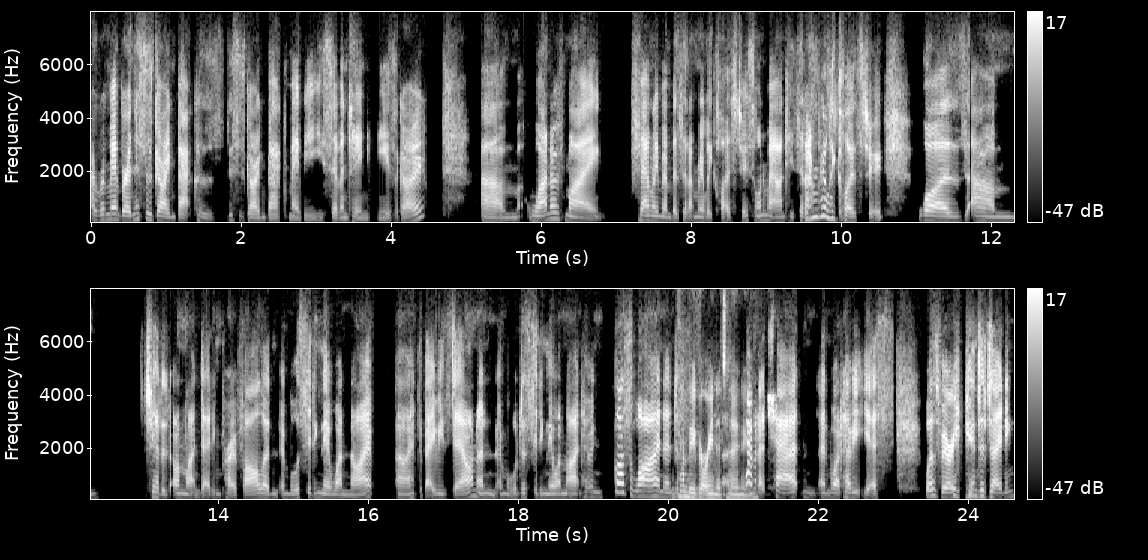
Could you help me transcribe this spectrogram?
I remember, and this is going back because this is going back maybe 17 years ago. Um, one of my family members that I'm really close to, so one of my aunties that I'm really close to, was um, she had an online dating profile, and, and we were sitting there one night uh, had the babies down and, and we were just sitting there one night having a glass of wine and can be very entertaining having a chat and, and what have you yes was very entertaining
